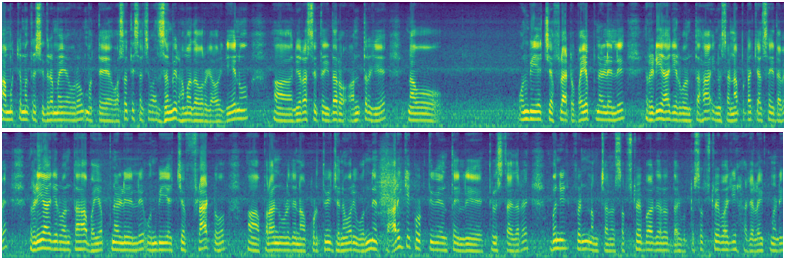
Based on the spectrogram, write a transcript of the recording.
ಆ, ಮುಖ್ಯಮಂತ್ರಿ ಸಿದ್ದರಾಮಯ್ಯ ಅವರು ಮತ್ತು ವಸತಿ ಸಚಿವ ಜಮೀರ್ ಅಹಮದ್ ಅವರಿಗೆ ಅವ್ರಿಗೇನು ನಿರಾಶ್ರಿತ ಇದ್ದಾರೋ ಅಂಥವ್ರಿಗೆ ನಾವು one B H A flat ಬೈಯಪ್ಪನಹಳ್ಳಿಯಲ್ಲಿ ರೆಡಿಯಾಗಿರುವಂತಹ ಇನ್ನು ಸಣ್ಣ ಪುಟ್ಟ ಕೆಲಸ ಇದ್ದಾವೆ. ರೆಡಿಯಾಗಿರುವಂತಹ ಬೈಯಪ್ಪನಹಳ್ಳಿಯಲ್ಲಿ one B H A flat ಫಲಾನುಭವಿಗೆ ನಾವು ಕೊಡ್ತೀವಿ. ಜನವರಿ ಒಂದನೇ ತಾರೀಕಿಗೆ ಕೊಡ್ತೀವಿ ಅಂತ ಇಲ್ಲಿ ತಿಳಿಸ್ತಾ ಇದ್ದಾರೆ. ಬನ್ನಿ ಫ್ರೆಂಡ್ ನಮ್ಮ ಚಾನಲ್ ಸಬ್ಸ್ಕ್ರೈಬ್ ಆಗಿರೋ ದಯವಿಟ್ಟು ಸಬ್ಸ್ಕ್ರೈಬ್ ಆಗಿ ಹಾಗೆ ಲೈಕ್ ಮಾಡಿ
